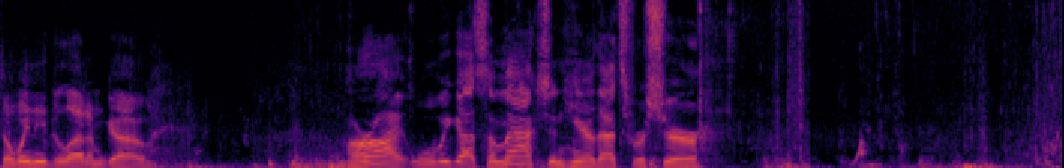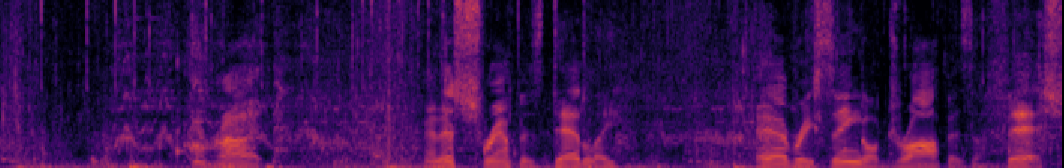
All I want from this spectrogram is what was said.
So we need to let him go. All right, well, we got some action here, that's for sure. All right. And this shrimp is deadly. Every single drop is a fish.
